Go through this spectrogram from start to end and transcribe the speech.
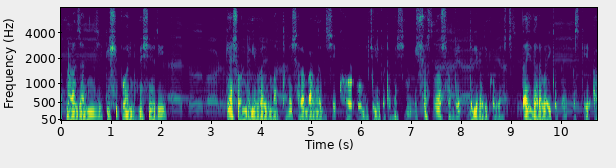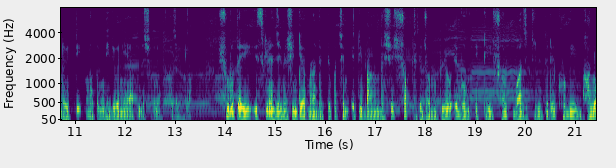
আপনারা জানেন যে কৃষি পয়েন্ট মেশিনারি ক্যাশ অন ডেলিভারির মাধ্যমে সারা বাংলাদেশে খড় ও বিচুলি কাটা মেশিন বিশ্বস্ততার সঙ্গে ডেলিভারি করে আসছে। তাই ধারাবাহিকতায় আজকে আরও একটি নতুন ভিডিও নিয়ে আপনাদের সামনে হাজির হলাম। শুরুতেই স্ক্রিনে যে মেশিনটি আপনারা দেখতে পাচ্ছেন, এটি বাংলাদেশের সব থেকে জনপ্রিয় এবং একটি স্বল্প বাজেটের ভিতরে খুবই ভালো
